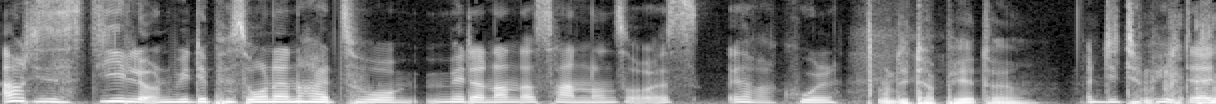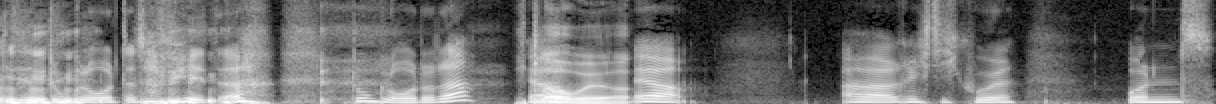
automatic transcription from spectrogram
auch dieses Stil und wie die Personen halt so miteinander sind und so, ist einfach cool. Und die Tapete. Und die Tapete, diese dunkelrote Tapete. Dunkelrot, oder? Ich Ja. glaube, ja. Ja. Aber richtig cool. Und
